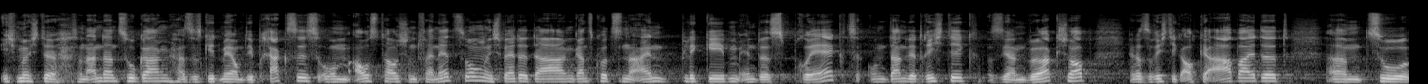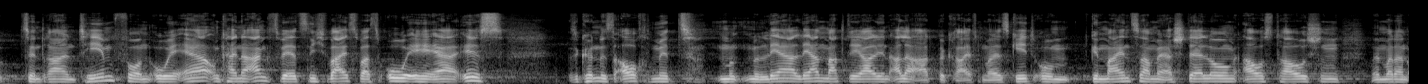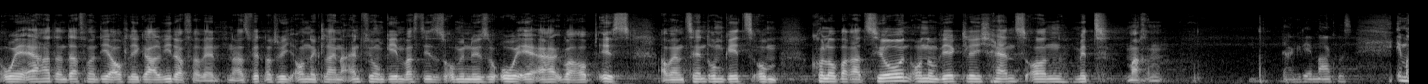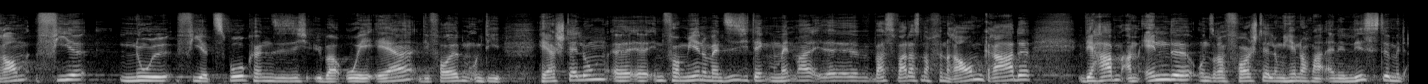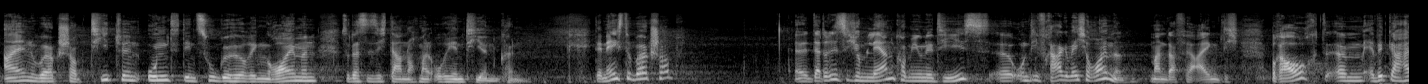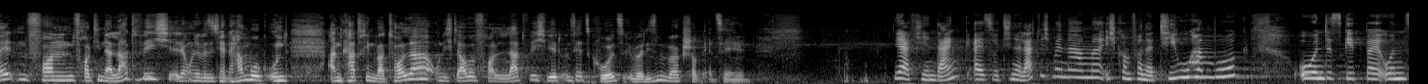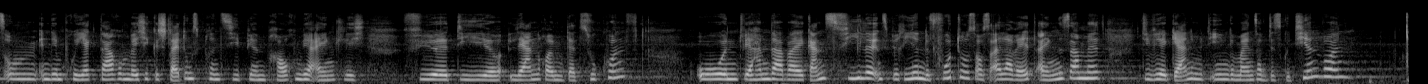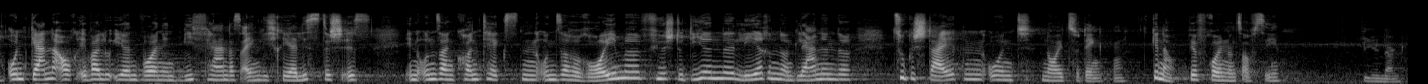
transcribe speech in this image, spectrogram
Ich möchte so einen anderen Zugang, also es geht mehr um die Praxis, um Austausch und Vernetzung. Ich werde da einen ganz kurzen Einblick geben in das Projekt und dann wird richtig, das ist ja ein Workshop, wird also richtig auch gearbeitet ähm, zu zentralen Themen von OER und keine Angst, wer jetzt nicht weiß, was OER ist, Sie können es auch mit Lehr Lernmaterialien aller Art begreifen, weil es geht um gemeinsame Erstellung, Austauschen. Wenn man dann OER hat, dann darf man die auch legal wiederverwenden. Also es wird natürlich auch eine kleine Einführung geben, was dieses ominöse OER überhaupt ist. Aber im Zentrum geht es um Kollaboration und um wirklich hands-on mitmachen. Danke dir, Markus. Im Raum 4 042 können Sie sich über OER, die Folgen und die Herstellung äh, äh, informieren. Und wenn Sie sich denken, Moment mal, äh, was war das noch für ein Raum gerade? Wir haben am Ende unserer Vorstellung hier nochmal eine Liste mit allen Workshop-Titeln und den zugehörigen Räumen, sodass Sie sich da nochmal orientieren können. Der nächste Workshop da dreht es sich um Lerncommunities äh, und die Frage, welche Räume man dafür eigentlich braucht. Ähm, er wird gehalten von Frau Tina Ladwig der Universität Hamburg und an Katrin Watolla. Und ich glaube, Frau Ladwig wird uns jetzt kurz über diesen Workshop erzählen. Ja, vielen Dank. Also Tina Ladwig mein Name, ich komme von der TU Hamburg und es geht bei uns um in dem Projekt darum, welche Gestaltungsprinzipien brauchen wir eigentlich für die Lernräume der Zukunft und wir haben dabei ganz viele inspirierende Fotos aus aller Welt eingesammelt, die wir gerne mit Ihnen gemeinsam diskutieren wollen und gerne auch evaluieren wollen, inwiefern das eigentlich realistisch ist, in unseren Kontexten unsere Räume für Studierende, Lehrende und Lernende zu gestalten und neu zu denken. Genau, wir freuen uns auf Sie. Vielen Dank.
